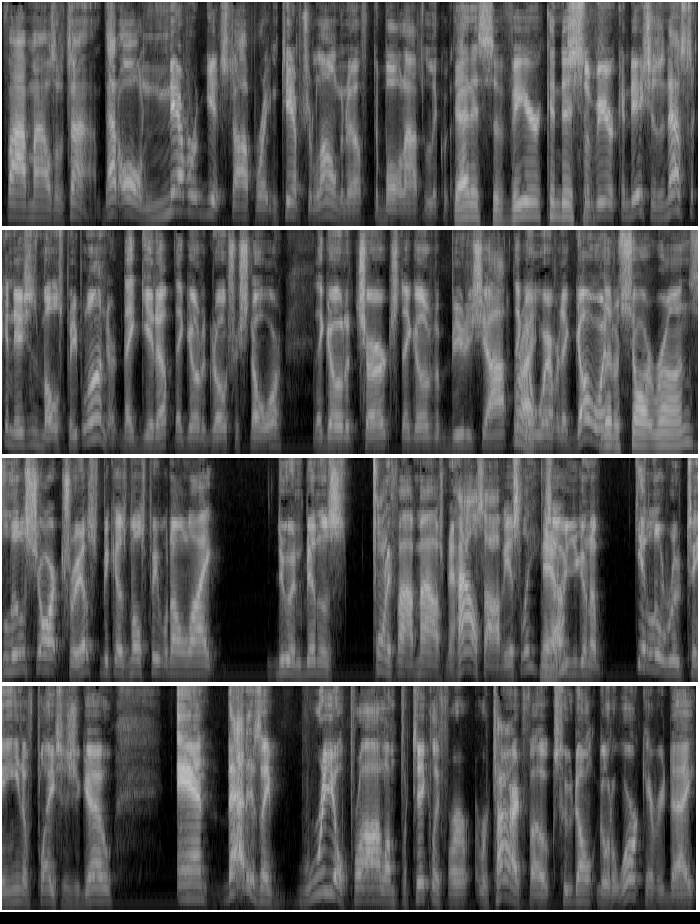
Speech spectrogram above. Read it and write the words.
five miles at a time. That all never gets to operating temperature long enough to boil out the liquid. that is severe conditions. Severe conditions, and that's the conditions most people are under. They get up, they go to the grocery store, they go to church, they go to the beauty shop, they Right. go wherever they're going Little short runs. little short trips because most people don't like doing business 25 miles from the house, obviously. Yeah. So you're going to get a little routine of places you go. And that is a real problem, particularly for retired folks who don't go to work every day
